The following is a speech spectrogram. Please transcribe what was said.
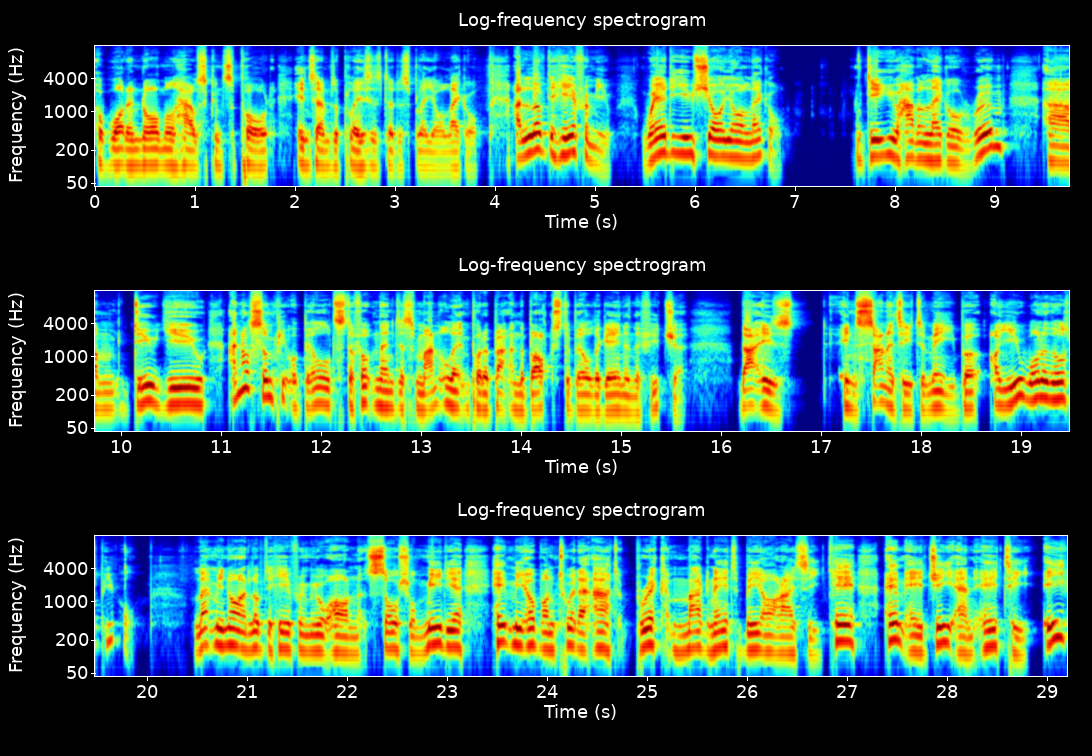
of what a normal house can support in terms of places to display your Lego? I'd love to hear from you. Where do you show your Lego? Do you have a Lego room? Um, do you? I know some people build stuff up and then dismantle it and put it back in the box to build again in the future. That is insanity to me. But are you one of those people? Let me know. I'd love to hear from you on social media. Hit me up on Twitter at Brick Magnate, B R I C K M A G N A T E.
